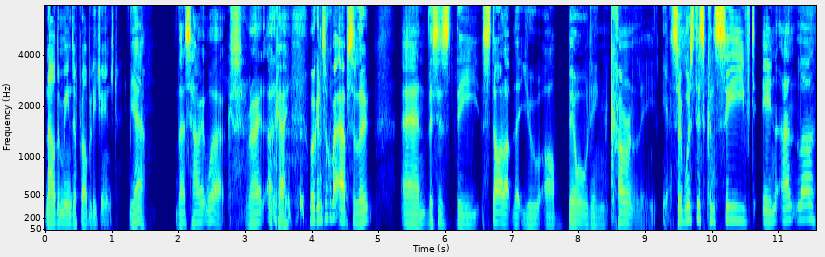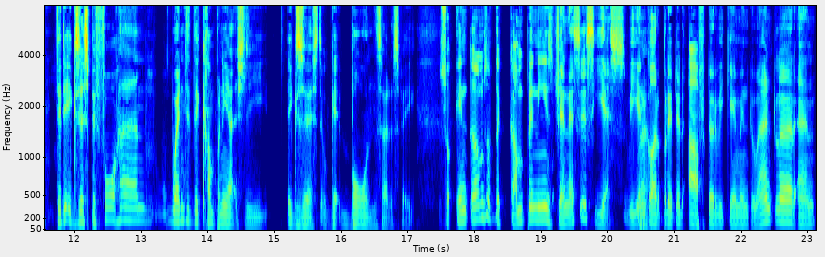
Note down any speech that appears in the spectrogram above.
Now the means have probably changed. Yeah, that's how it works, right? Okay, we're going to talk about Absolute, and this is the startup that you are building currently. Yes. So, was this conceived in Antler? Did it exist beforehand? When did the company actually exist or get born, so to speak? So in terms of the company's genesis, yes, we incorporated after we came into Antler, and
